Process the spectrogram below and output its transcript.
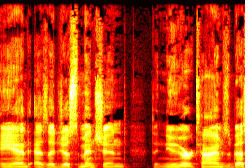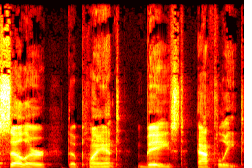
and, as I just mentioned, the New York Times bestseller, the plant based athlete.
